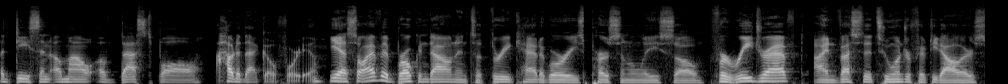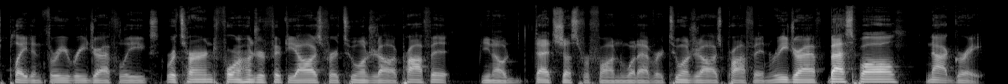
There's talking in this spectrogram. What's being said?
a decent amount of best ball how did that go for you? Yeah, so I have it broken down into three categories personally. So for redraft, I invested $250, played in three redraft leagues, returned $450 for a $200 profit. You know, that's just for fun, whatever. $200 profit in redraft. Best ball, not great.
